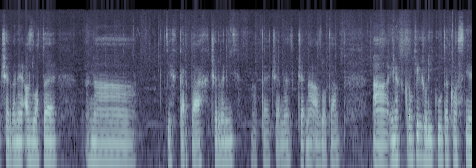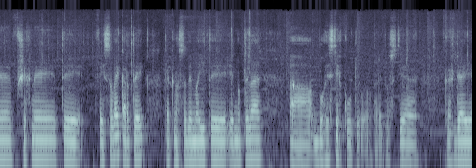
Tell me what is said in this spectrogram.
červené a zlaté na těch kartách červených, na té černé, černá a zlatá. A jinak krom těch žolíků, tak vlastně všechny ty faceové karty, tak na sobě mají ty jednotlivé bohy z těch kultur. Tady prostě Každý,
